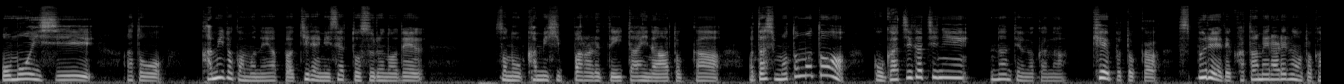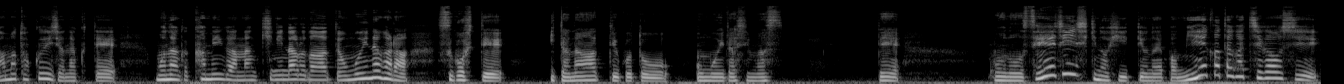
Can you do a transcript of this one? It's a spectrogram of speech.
重いし、あと、髪とかもね、やっぱ綺麗にセットするので、その髪引っ張られて痛いなとか、私もともと、こうガチガチに、なんていうのかな、ケープとかスプレーで固められるのとかあんま得意じゃなくて、もうなんか髪がなんか気になるなって思いながら過ごしていたなっていうことを思い出します。で、この成人式の日っていうのはやっぱ見え方が違うし、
